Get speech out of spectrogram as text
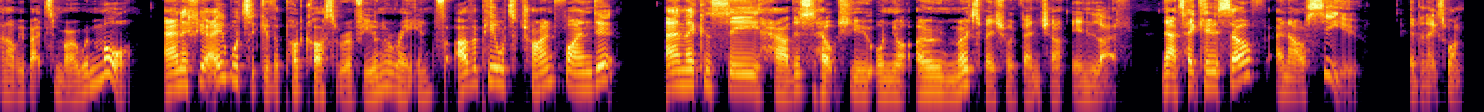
and I'll be back tomorrow with more. And if you're able to give the podcast a review and a rating for other people to try and find it, and they can see how this has helped you on your own motivational adventure in life. Now, take care of yourself, and I'll see you in the next one.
